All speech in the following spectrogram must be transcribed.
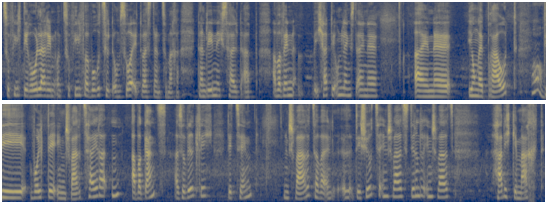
zu viel Tirolerin und zu viel verwurzelt, um so etwas dann zu machen. Dann lehne ich es halt ab. Aber wenn, ich hatte unlängst eine, eine junge Braut, oh. die wollte in Schwarz heiraten, aber ganz, also wirklich dezent in Schwarz, aber die Schürze in Schwarz, Dirndl in Schwarz, habe ich gemacht,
